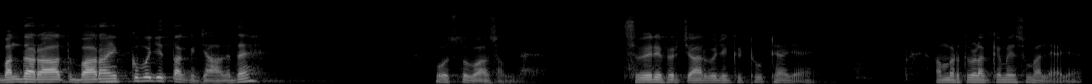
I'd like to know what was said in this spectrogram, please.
ਬੰਦਾ ਰਾਤ 12 1 ਵਜੇ ਤੱਕ ਜਾਗਦਾ ਹੈ, ਉਸ ਤੋਂ ਬਾਅਦ ਸੌਂਦਾ ਹੈ। ਸਵੇਰੇ ਫਿਰ 4 ਵਜੇ ਕਿੱਥੋਂ ਉੱਠਿਆ ਜਾਏ। ਅੰਮ੍ਰਿਤ ਵੇਲਾ ਕਿਵੇਂ ਸੰਭਾਲਿਆ ਜਾਏ?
